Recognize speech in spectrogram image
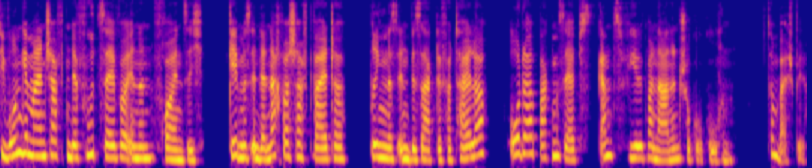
Die Wohngemeinschaften der FoodsaverInnen freuen sich, geben es in der Nachbarschaft weiter, bringen es in besagte Verteiler oder backen selbst ganz viel Bananenschokokuchen. Zum Beispiel.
